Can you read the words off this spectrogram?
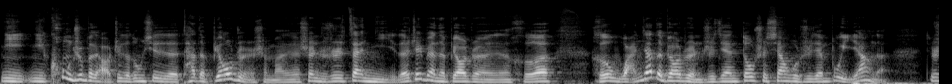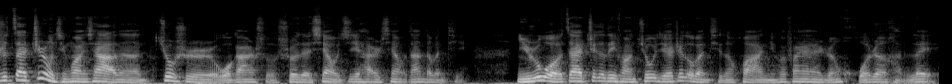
你你控制不了这个东西的它的标准是什么，甚至是在你的这边的标准和和玩家的标准之间都是相互之间不一样的。就是在这种情况下呢，就是我刚才所说的先有鸡还是先有蛋的问题。你如果在这个地方纠结这个问题的话，你会发现人活着很累，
